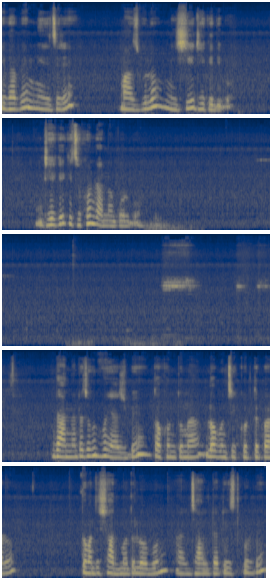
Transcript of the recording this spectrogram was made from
এভাবে আমি নেড়ে চেড়ে মাছগুলো মিশিয়ে ঢেকে দিব। ঢেকে কিছুক্ষণ রান্না করব। রান্নাটা যখন হয়ে আসবে, তখন তোমরা লবণ চেক করতে পারো। তোমাদের স্বাদ মতো লবণ আর ঝালটা টেস্ট করবে।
